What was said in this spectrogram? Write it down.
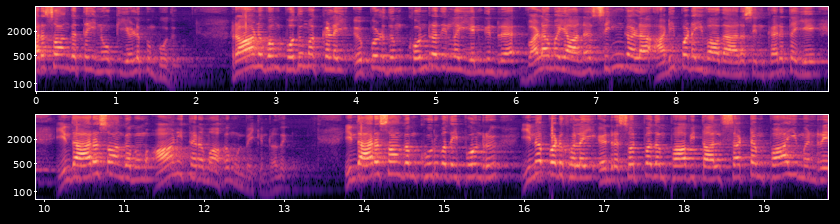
அரசாங்கத்தை நோக்கி எழுப்பும் போது இராணுவம் பொதுமக்களை எப்பொழுதும் கொன்றதில்லை என்கின்ற வளமையான சிங்கள அடிப்படைவாத அரசின் கருத்தையே இந்த அரசாங்கமும் ஆணித்தரமாக முன்வைக்கின்றது. இந்த அரசாங்கம் கூறுவதைப் போன்று இனப்படுகொலை என்ற சொற்பதம் பாவித்தால் சட்டம் பாயும் என்றே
